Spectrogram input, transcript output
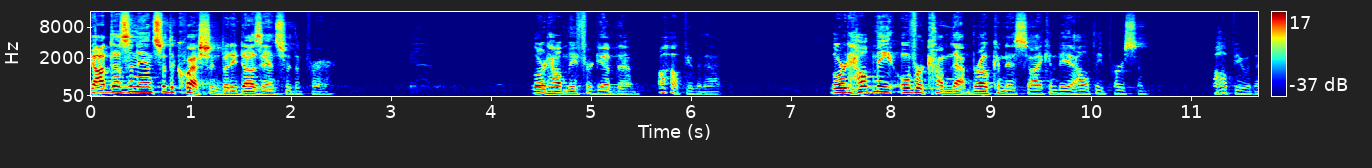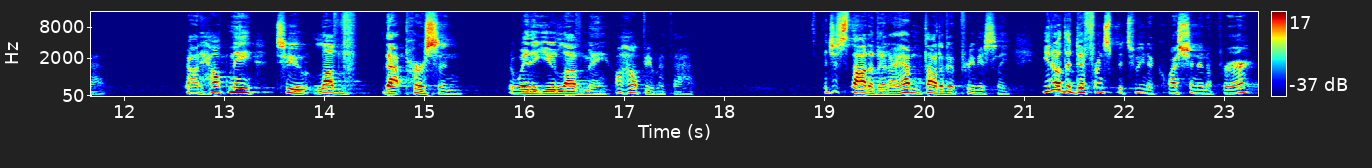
God doesn't answer the question, but He does answer the prayer. Lord, help me forgive them. I'll help you with that. Lord, help me overcome that brokenness so I can be a healthy person. I'll help you with that. God, help me to love that person the way that you love me. I'll help you with that. I just thought of it. I hadn't thought of it previously. You know the difference between a question and a prayer?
